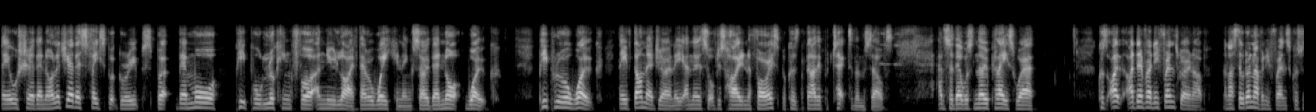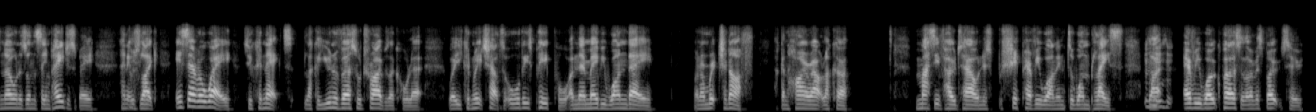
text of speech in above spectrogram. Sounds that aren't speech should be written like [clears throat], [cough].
they all share their knowledge. Yeah, there's Facebook groups, but they're more people looking for a new life. They're awakening, so they're not woke. People who are woke, they've done their journey and they're sort of just hiding in the forest because now they're protecting themselves and so there was no place where because I I never had any friends growing up, and I still don't have any friends because no one is on the same page as me. And it was [laughs] like, is there a way to connect like a universal tribe, as I call it, where you can reach out to all these people, and then maybe one day, when I'm rich enough, I can hire out like a massive hotel and just ship everyone into one place, like [laughs] every woke person I've ever spoke to,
